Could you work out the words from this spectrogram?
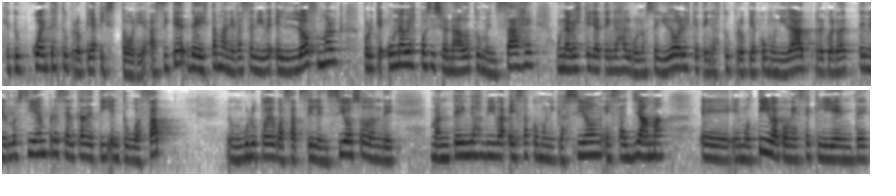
que tú cuentes tu propia historia. Así que de esta manera se vive el Love Mark, porque una vez posicionado tu mensaje, una vez que ya tengas algunos seguidores, que tengas tu propia comunidad, recuerda tenerlo siempre cerca de ti en tu WhatsApp un grupo de WhatsApp silencioso donde mantengas viva esa comunicación, esa llama eh, emotiva con ese cliente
